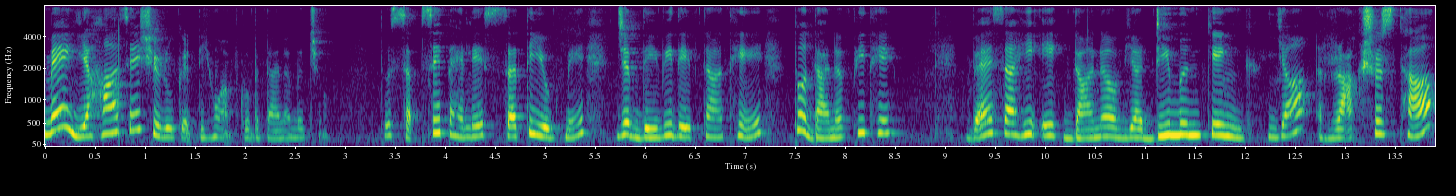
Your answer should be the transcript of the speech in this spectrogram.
मैं यहाँ से शुरू करती हूँ आपको बताना बच्चों। तो सबसे पहले सतयुग में जब देवी देवता थे तो दानव भी थे। वैसा ही एक दानव या डीमन किंग या राक्षस था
